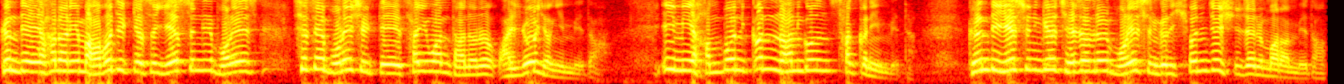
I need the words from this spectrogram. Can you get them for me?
그런데 하나님 아버지께서 예수님을 보내 세상에 보내실 때 사용한 단어는 완료형입니다. 이미 한 번 끝난 건 사건입니다. 그런데 예수님께서 제자들을 보내시는 현재 시제를 말합니다.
